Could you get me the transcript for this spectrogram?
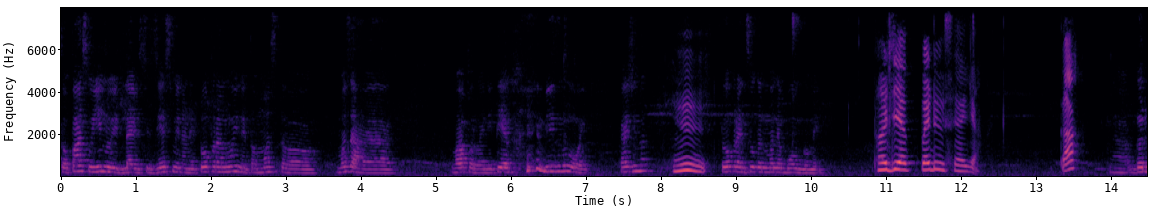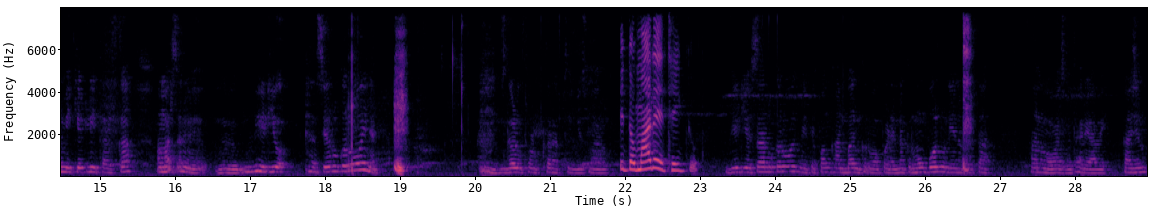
તો પાછું એનું જ લાવી છે જેસ્મીન અને ટોપરાનું હોય ને તો મસ્ત મજા આવે આ વાપરવાની તેલ. બીજું હોય. કાજી ના? હમ. ટોપરાની સુગંધ મને બહુ ગમે. હજી એક પડ્યું છે અહીંયા. કા? હા, ગરમી કેટલી થાય કા? અમારે છે ને વીડિયો શરૂ કરવો હોય ને ગળું થોડું ખરાબ થઈ ગયું મારું. એ તો મારે થઈ ગયું. વીડિયો ચાલુ કરવો હોય ને તે પંખાને બંધ કરવા પડે. નકર હું બોલું ને એના કરતાં આનો અવાજ વધારે આવે. કાજનું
